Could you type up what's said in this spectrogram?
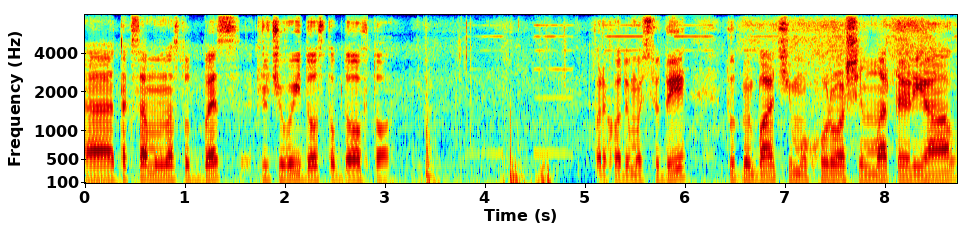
Е, Так само у нас тут безключовий доступ до авто. Переходимо сюди. Тут ми бачимо хороший матеріал,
